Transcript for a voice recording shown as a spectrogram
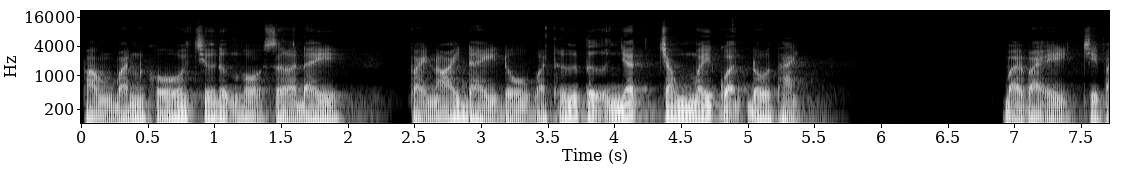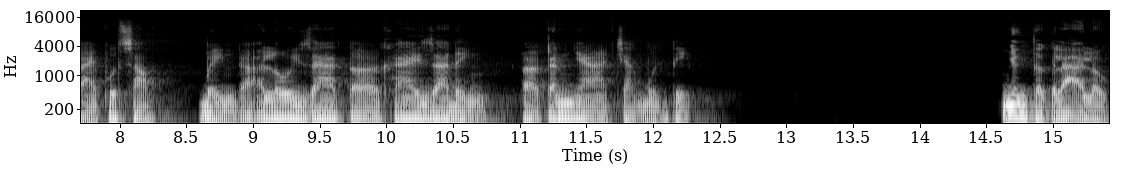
Phòng văn khố chứa đựng hồ sơ ở đây, phải nói đầy đủ và thứ tự nhất trong mấy quận đô thành. Bởi vậy, chỉ vài phút sau, Bình đã lôi ra tờ khai gia đình ở căn nhà chẳng muốn tìm. Nhưng thật lạ lùng,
